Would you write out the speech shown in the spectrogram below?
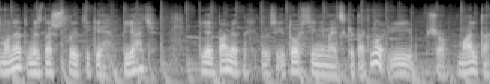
монет ми знайшли тільки 5. 5 пам'ятних, друзі, і то всі німецькі. Так, ну і що, Мальта.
